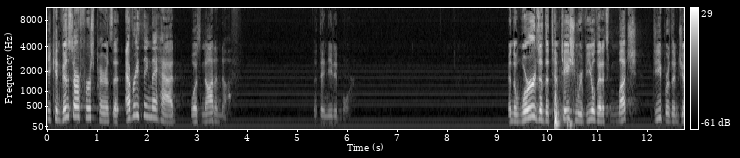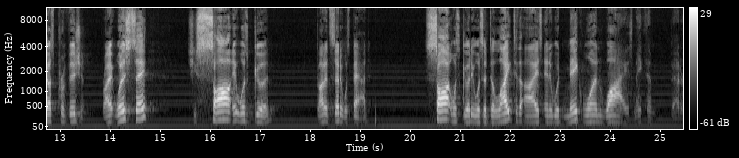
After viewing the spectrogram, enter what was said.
he convinced our first parents that everything they had was not enough, that they needed more. And the words of the temptation reveal that it's much deeper than just provision, right? What does she say? She saw it was good. God had said it was bad. Saw it was good. It was a delight to the eyes, and it would make one wise, make them better.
